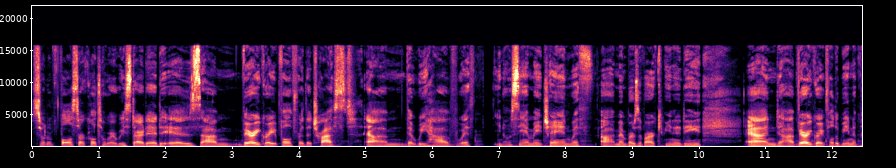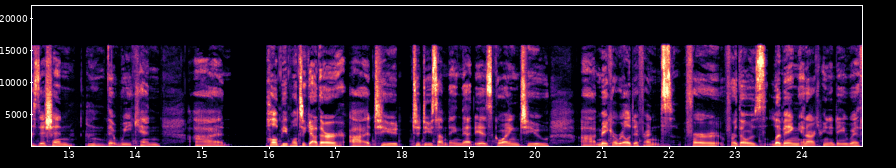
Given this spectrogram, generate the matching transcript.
sort of full circle to where we started is um, very grateful for the trust um, that we have with you know CMHA and with uh, members of our community, and uh, very grateful to be in a position that we can uh, pull people together uh, to to do something that is going to uh, make a real difference for for those living in our community with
